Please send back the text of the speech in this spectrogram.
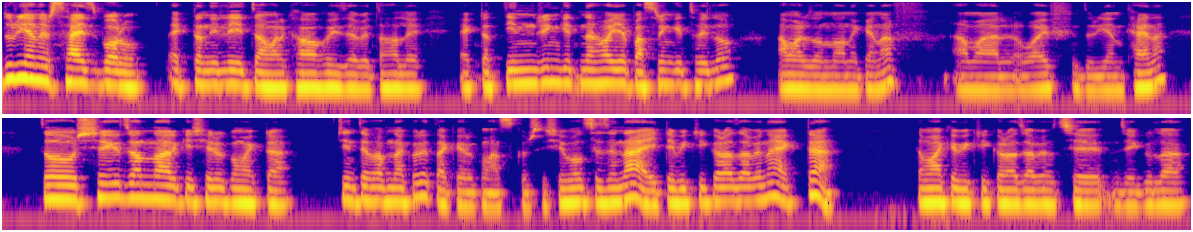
দুরিয়ানের সাইজ বড়, একটা নিলেই তো আমার খাওয়া হয়ে যাবে, তাহলে একটা তিন রিঙ্গিত না হয়ে পাঁচ রিঙ্গিত হইল, আমার জন্য অনেক এনাফ আমার ওয়াইফ দুরিয়ান খায় না। তো সেই জন্য আর কি সেরকম একটা চিন্তা ভাবনা করে তাকে এরকম আজ করছি। সে বলছে যে, না, এইটা বিক্রি করা যাবে না একটা। তোমাকে বিক্রি করা যাবে হচ্ছে যেগুলা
